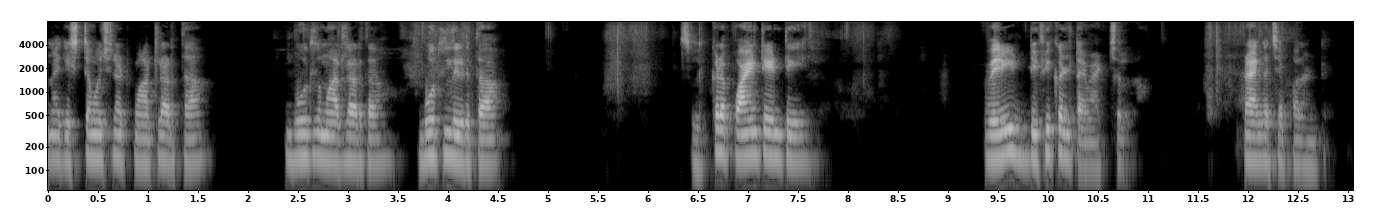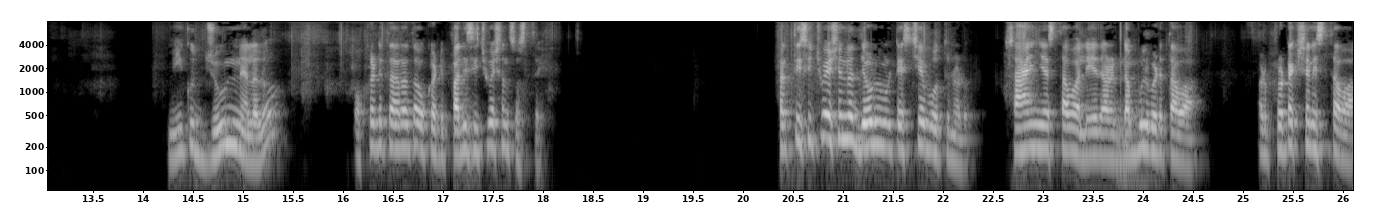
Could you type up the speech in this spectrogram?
నాకు ఇష్టం వచ్చినట్టు మాట్లాడతా. బూతులు మాట్లాడతా. బూతులు తిడతా. సో ఇక్కడ పాయింట్ ఏంటి? వెరీ డిఫికల్ట్ టైం యాక్చువల్గా ఫ్రాంక్గా చెప్పాలంటే. మీకు జూన్ నెలలో ఒకటి తర్వాత ఒకటి పది సిచ్యువేషన్స్ వస్తాయి. ప్రతి సిచ్యువేషన్లో దేవుడు మిమ్మల్ని టెస్ట్ చేయబోతున్నాడు. సహాయం చేస్తావా? లేదా వాడికి డబ్బులు పెడతావా? వాడు ప్రొటెక్షన్ ఇస్తావా?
